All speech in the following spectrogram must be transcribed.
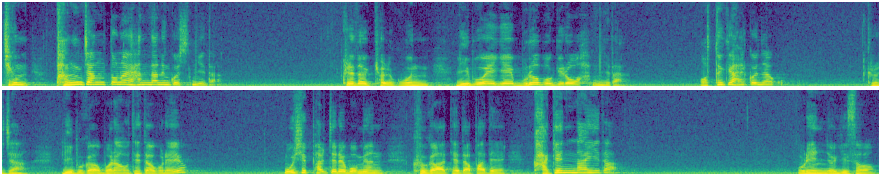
지금 당장 떠나야 한다는 것입니다. 그래서 결국은 리브에게 물어보기로 합니다. 어떻게 할 거냐고. 그러자 리브가 뭐라고 대답을 해요? 58절에 보면 그가 대답하되 가겠나이다. 우리는 여기서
